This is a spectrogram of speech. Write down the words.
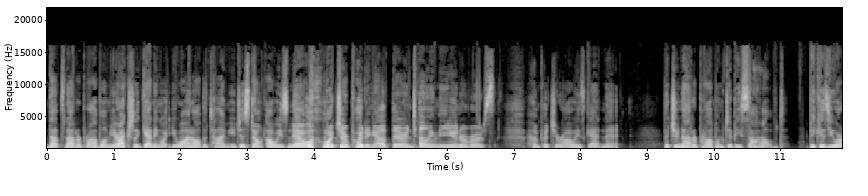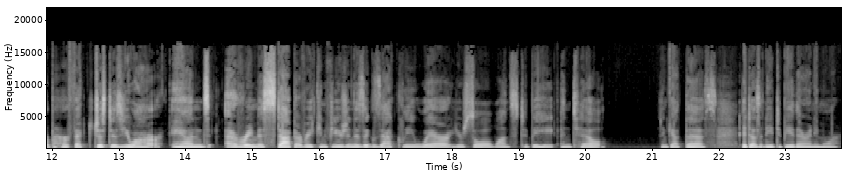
that's not a problem. You're actually getting what you want all the time. You just don't always know what you're putting out there and telling the universe, but you're always getting it. But you're not a problem to be solved because you are perfect just as you are. And every misstep, every confusion is exactly where your soul wants to be until, and get this, it doesn't need to be there anymore.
